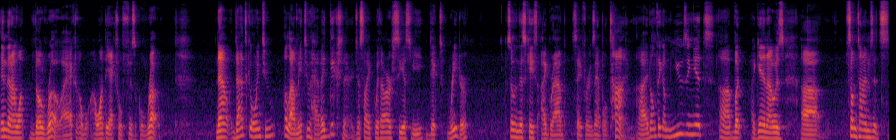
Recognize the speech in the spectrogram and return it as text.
And then I want the row. I actually I want the actual physical row. Now that's going to allow me to have a dictionary, just like with our CSV dict reader. So in this case, I grab, say for example, time. I don't think I'm using it, uh, but again, I was, uh, sometimes it's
